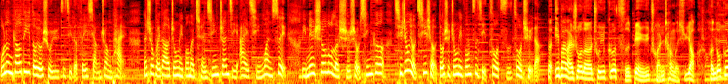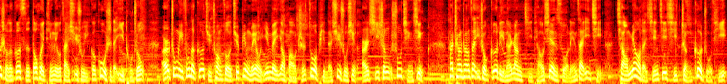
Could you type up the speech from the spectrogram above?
无论高低，都有属于自己的飞翔状态。那说回到钟立风的全新专辑《爱情万岁》，里面收录了十首新歌，其中有七首都是钟立风自己作词作曲的。那一般来说呢，出于歌词便于传唱的需要，很多歌手的歌词都会停留在叙述一个故事的意图中，而钟立风的歌曲创作却并没有因为要保持作品的叙述性而牺牲抒情性。他常常在一首歌里呢，让几条线索连在一起，巧妙地衔接起整个主题。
